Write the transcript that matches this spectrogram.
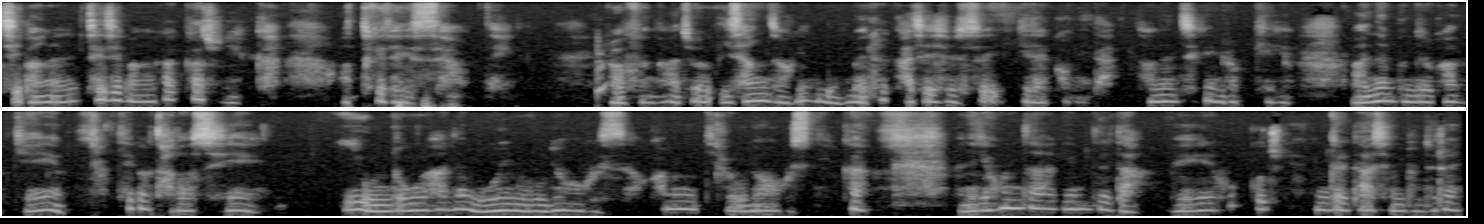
지방을 체지방을 깎아주니까 어떻게 되겠어요? 네. 여러분 아주 이상적인 몸매를 가지실 수 있게 될 겁니다. 저는 지금 이렇게 많은 분들과 함께 새벽 5시에 이 운동을 하는 모임을 운영하고 있어요. 커뮤니티를 운영하고 있으니까 만약에 혼자 하기 힘들다, 매일 꾸준히 힘들다 하시는 분들은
